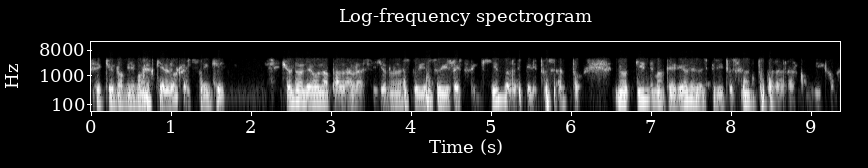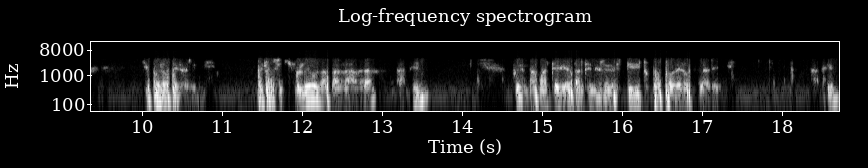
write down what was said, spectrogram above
Así que uno mismo es quien lo restringe. Si yo no leo la palabra, si yo no la estudio, estoy restringiendo al Espíritu Santo. No tiene material el Espíritu Santo para hablar conmigo y para operar en mí. Pero si yo leo la palabra, amén, pues más material va a tener el Espíritu para poder operar en mí. Amén.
